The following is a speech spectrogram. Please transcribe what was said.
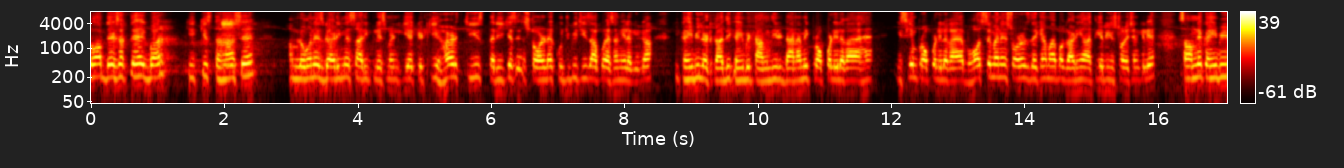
तो आप देख सकते हैं एक बार कि किस तरह से हम लोगों ने इस गाड़ी में सारी प्लेसमेंट की है किट की, हर चीज़ तरीके से इंस्टॉल्ड है। कुछ भी चीज़ आपको ऐसा नहीं लगेगा कि कहीं भी लटका दी, कहीं भी टांग दी डायनामिक प्रॉपरली लगाया है ईसीएम प्रॉपरली लगाया है। बहुत से मैंने इंस्टॉलर्स देखे हमारे पास गाड़ियाँ आती है री के लिए, सामने कहीं भी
